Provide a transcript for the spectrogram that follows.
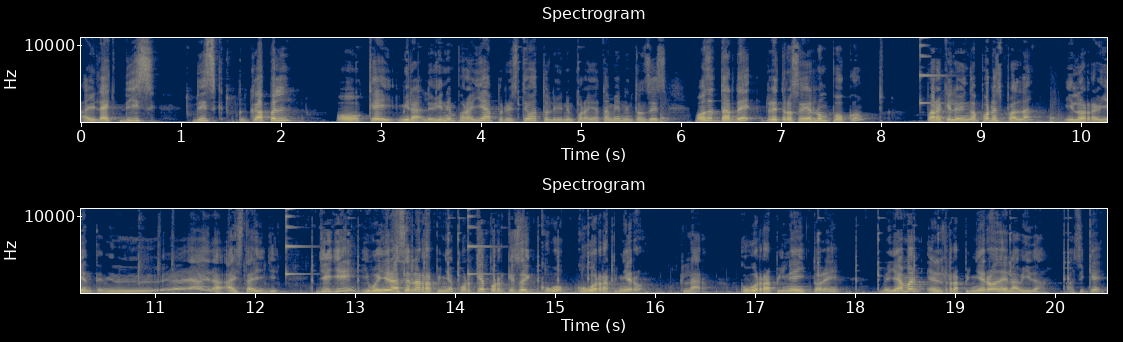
I like this, this couple. ok, mira, le vienen por allá, pero este vato le vienen por allá también. Entonces, vamos a tratar de retrocederlo un poco para que le venga por la espalda y lo reviente. Mira, ahí está Gigi. Gigi, y voy a ir a hacer la rapiña. ¿Por qué? Porque soy cubo. ¿Cubo rapiñero? Claro. Cubo rapinator, ¿eh? Me llaman el rapiñero de la vida. Así que,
